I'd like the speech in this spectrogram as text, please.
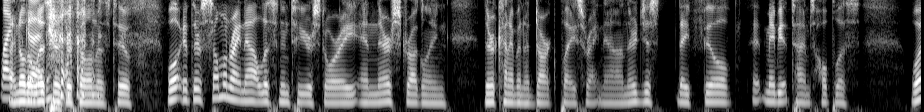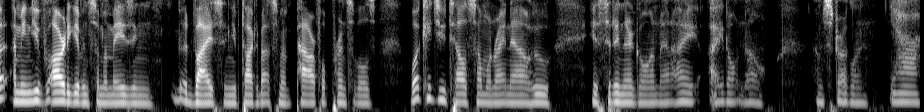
Life's know the listeners are feeling this too. Well, if there's someone right now listening to your story and they're struggling, they're kind of in a dark place right now, and they're just, they feel eh, maybe at times hopeless. What I mean, you've already given some amazing advice, and you've talked about some powerful principles. What could you tell someone right now who is sitting there going, "Man, I, I don't know, I'm struggling." Yeah.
